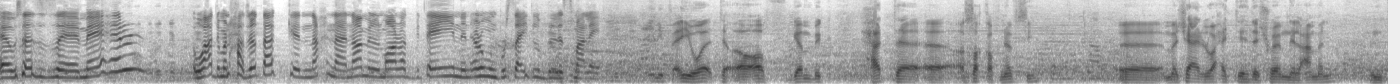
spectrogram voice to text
آه، أستاذ ماهر وعد من حضرتك إن إحنا نعمل المعرض بتاعي ننقله من بورسعيد للإسماعيلية. يعني في أي وقت أقف جنبك. حتى آه، أثقف نفسي. آه، مشاعر الواحد تهدى شوية من العمل. انت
